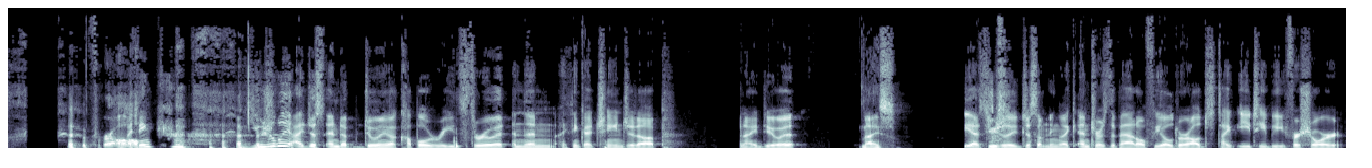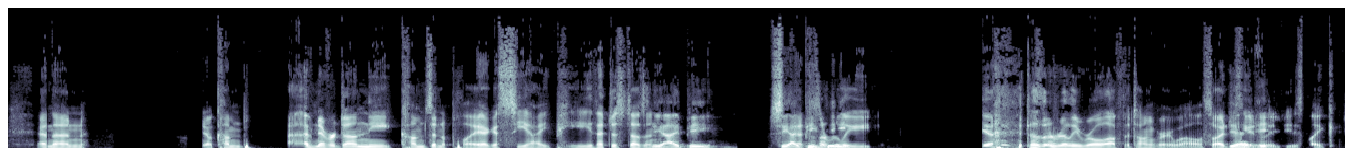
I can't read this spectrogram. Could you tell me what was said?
for all I think usually I just end up doing a couple reads through it, and then I think I change it up and I do it. nice Yeah, it's usually just something like enters the battlefield, or I'll just type ETB for short, and then you know come. I've never done the comes into play. I guess CIP. That just doesn't. CIP that CIP doesn't really. Yeah, it doesn't really roll off the tongue very well. So I just Yeah, it- usually use like.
